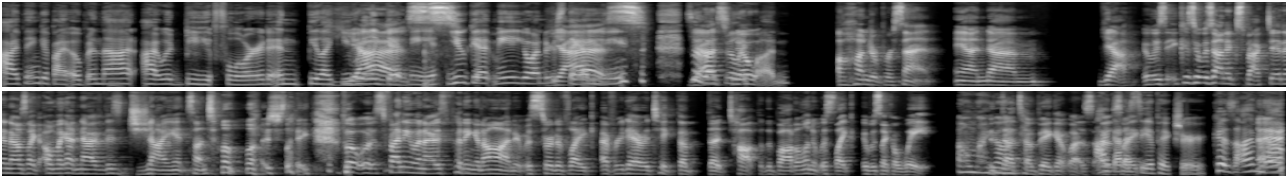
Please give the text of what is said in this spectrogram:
I think if I opened that, I would be floored and be like, you yes. really get me. You get me. You understand yes. me. so yes. that's really no, fun. A hundred percent. And um, yeah, it was because it was unexpected. And I was like, oh my God, now I have this giant Santal blush. Like, but what was funny when I was putting it on, it was sort of like every day I would take the the top of the bottle and it was like, it was like a weight. Oh my god, that's how big it was. I, I was gotta like, see a picture because I'm now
